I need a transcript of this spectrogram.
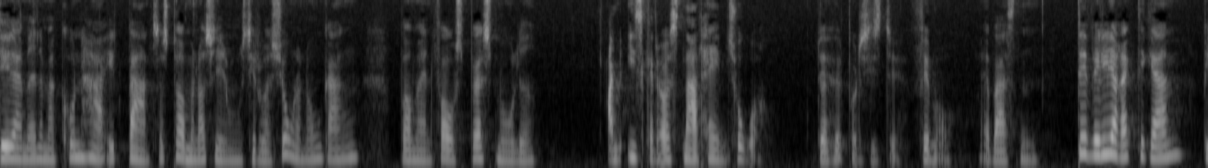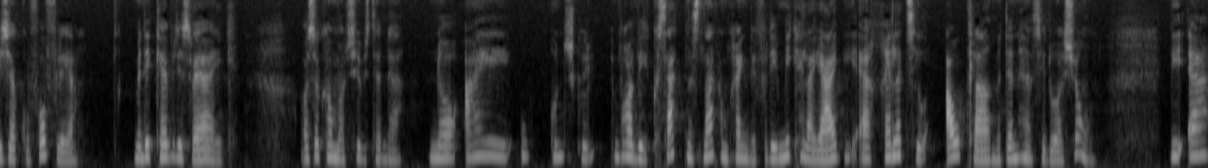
det der med, når man kun har et barn, så står man også i nogle situationer nogle gange, hvor man får spørgsmålet, jamen I skal da også snart have en toer. Det har jeg hørt på de sidste fem år. Jeg er bare sådan, det vil jeg rigtig gerne, hvis jeg kunne få flere. Men det kan vi desværre ikke. Og så kommer typisk den der, Nå, ej, uh, undskyld. Prøv, vi kan sagtens snakke omkring det, fordi Michael og jeg, vi er relativt afklaret med den her situation. Vi er,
